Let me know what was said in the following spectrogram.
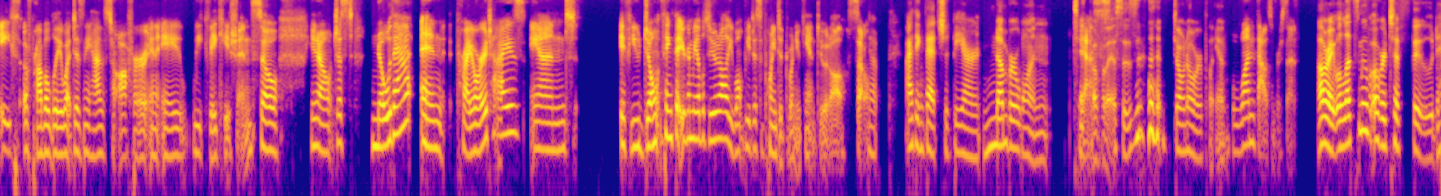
eighth of probably what Disney has to offer in a week vacation. So, you know, just know that and prioritize and if you don't think that you're going to be able to do it all, you won't be disappointed when you can't do it all. So, yep. I think that should be our number one tip yes. of this is don't overplan. 1000%. All right, well, let's move over to food.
